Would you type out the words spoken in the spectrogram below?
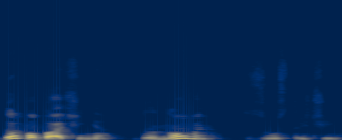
До побачення, до нових зустрічей!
